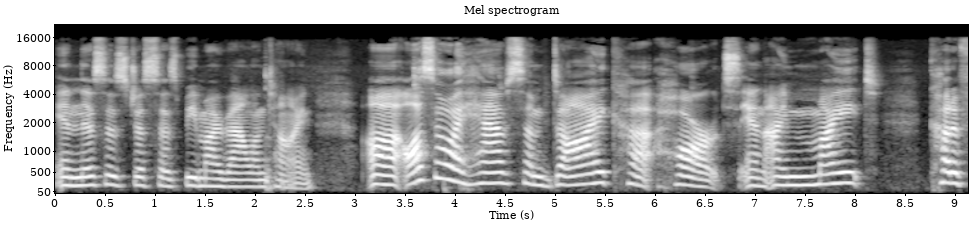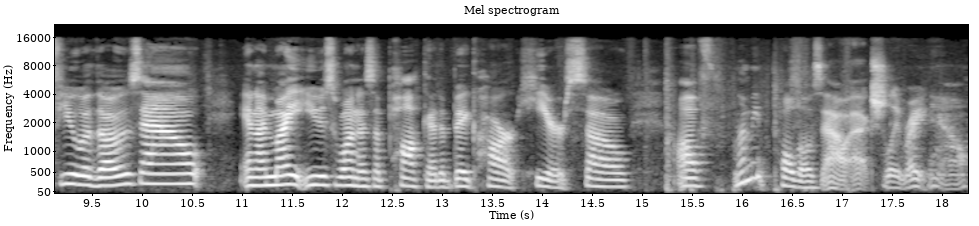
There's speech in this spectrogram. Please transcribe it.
And this is just says, be my Valentine. Uh, also, I have some die cut hearts and I might cut a few of those out and I might use one as a pocket, a big heart here. So I'll, let me pull those out actually right now.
